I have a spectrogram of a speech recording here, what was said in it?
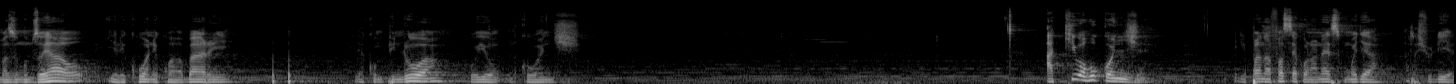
mazungumzo yao yalikuwa ni kwa habari ya kumpindua huyo mkuu wa nchi. Akiwa huko nje, nikipata nafasi ya kuona naye siku moja, atashuhudia.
